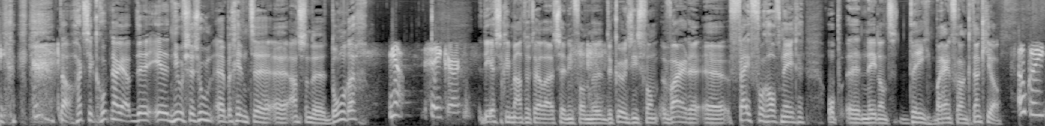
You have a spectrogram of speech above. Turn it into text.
nou hartstikke goed. Nou ja, de, het nieuwe seizoen eh, begint eh, eh, aanstaande donderdag. Ja, zeker. De eerste klimaatneutrale uitzending van de, de Keuringsdienst van Waarde. eh, vijf voor half negen op eh, Nederland 3. Marijn Frank, dankjewel. Oké.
